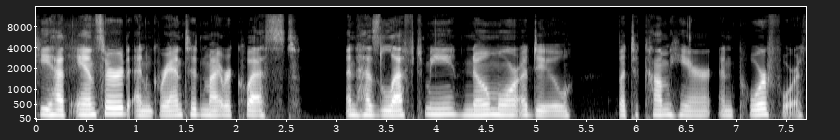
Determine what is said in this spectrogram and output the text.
He hath answered and granted my request, and has left me no more ado but to come here and pour forth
